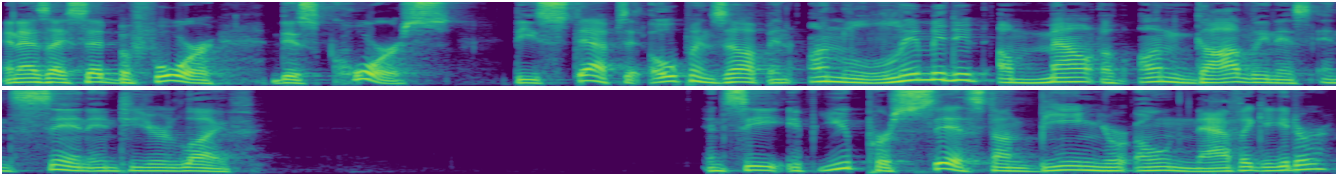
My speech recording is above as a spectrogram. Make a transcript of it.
And as I said before, this course, these steps, it opens up an unlimited amount of ungodliness and sin into your life. And see, if you persist on being your own navigator,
